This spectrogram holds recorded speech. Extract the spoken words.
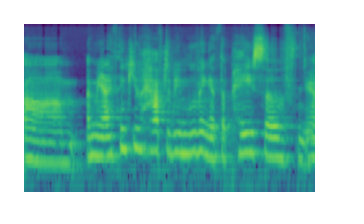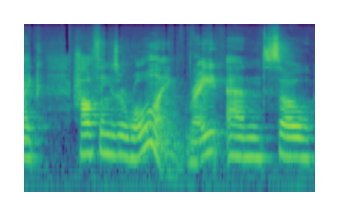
um, I mean, I think you have to be moving at the pace of Yeah. like how things are rolling, right? And so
